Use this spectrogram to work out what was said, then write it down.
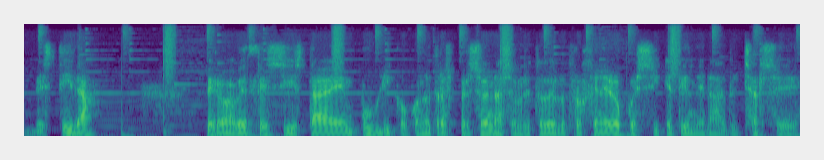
vestida, pero a veces si está en público con otras personas, sobre todo del otro género, pues sí que tienden a ducharse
